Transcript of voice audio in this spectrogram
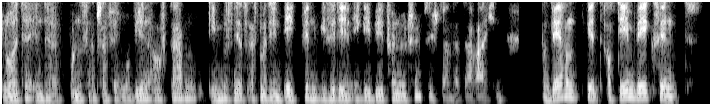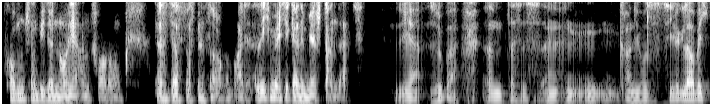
Leute in der Bundesanstalt für Immobilienaufgaben, die müssen jetzt erstmal den Weg finden, wie sie den EGB 55 Standard erreichen. Und während wir auf dem Weg sind, kommen schon wieder neue Anforderungen. Das ist das, was mir Sorge bereitet. Also ich möchte gerne mehr Standards. Ja, super. Ähm, das ist ein, ein grandioses Ziel, glaube ich.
